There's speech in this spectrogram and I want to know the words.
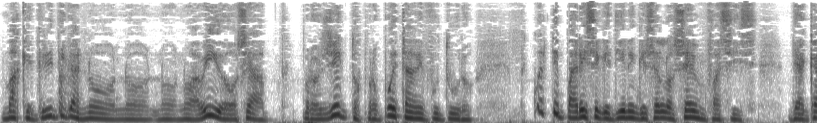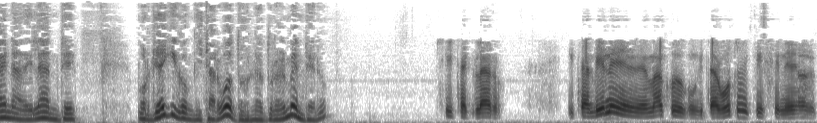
más que críticas, no, no, no, no ha habido, o sea, proyectos, propuestas de futuro. ¿Cuál te parece que tienen que ser los énfasis de acá en adelante? Porque hay que conquistar votos, naturalmente, ¿no? Sí, está claro. Y también en el marco de conquistar votos hay que generar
